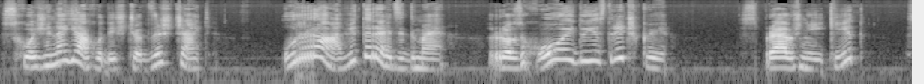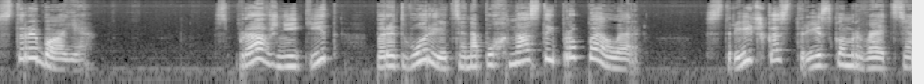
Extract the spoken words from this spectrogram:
схожі на ягоди, що дзищать. Ура! Вітерець дме, розгойдує стрічки. Справжній кіт стрибає. Справжній кіт перетворюється на пухнастий пропелер. Стрічка з тріском рветься.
